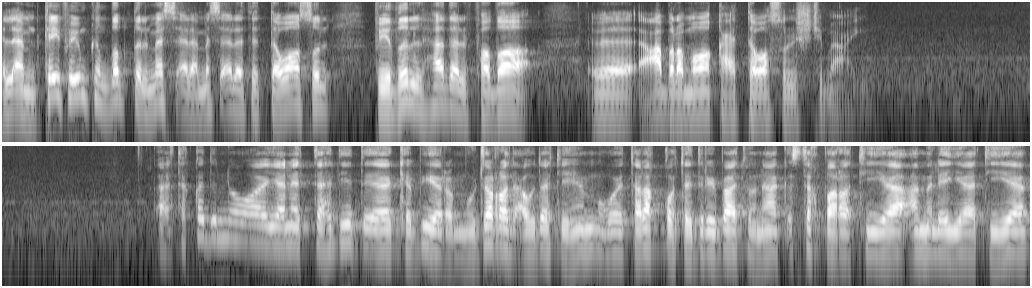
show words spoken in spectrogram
الأمن. كيف يمكن ضبط المسألة مسألة التواصل في ظل هذا الفضاء آه، عبر مواقع التواصل الاجتماعي؟ أعتقد إنه يعني التهديد كبير. مجرد عودتهم وتلقوا تدريبات هناك استخباراتية عملياتية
